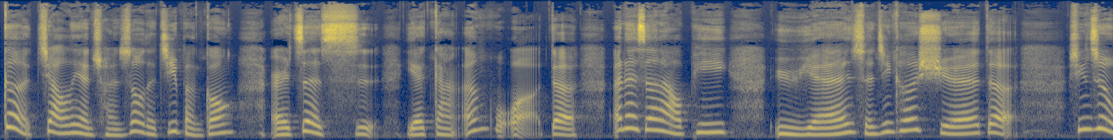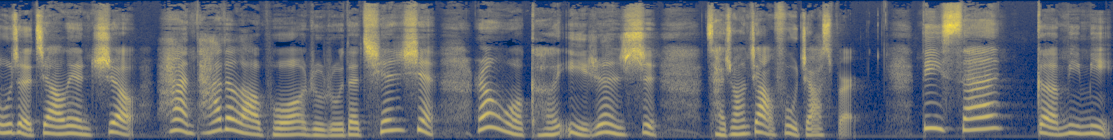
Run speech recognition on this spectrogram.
个教练传授的基本功。而这次也感恩我的 NSNLP 语言神经科学的心智舞者教练 Joe 和他的老婆如如的牵线，让我可以认识。彩妆教父 Jasper，第三个秘密，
